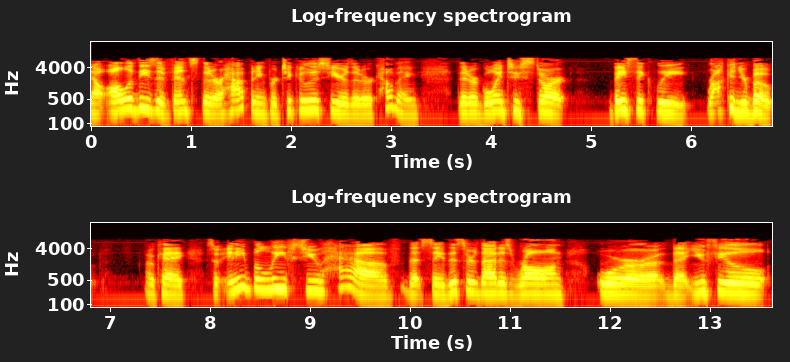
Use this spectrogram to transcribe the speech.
Now, all of these events that are happening, particularly this year that are coming, that are going to start basically rocking your boat. Okay. So any beliefs you have that say this or that is wrong or that you feel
